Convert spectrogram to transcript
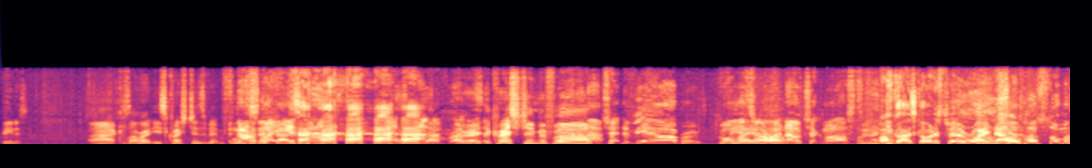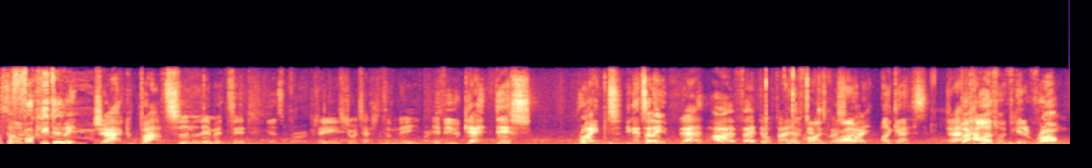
Penis. Ah, because I wrote these questions a bit before Nah, you said but that. I wrote the question before. Nah, check the VAR, bro. Go on my Twitter VAR? right now. Check my last tweet. You guys go on his Twitter right now. I can't stop What the fuck are you doing? Jack Batson Limited. Yes, bro. Please, your attention to me. If you get this right, you get to leave. Yeah? All right, fair deal, fair Yeah, deal. Fine. this All question right, right. I guess. Yeah? But however, if you get it wrong,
